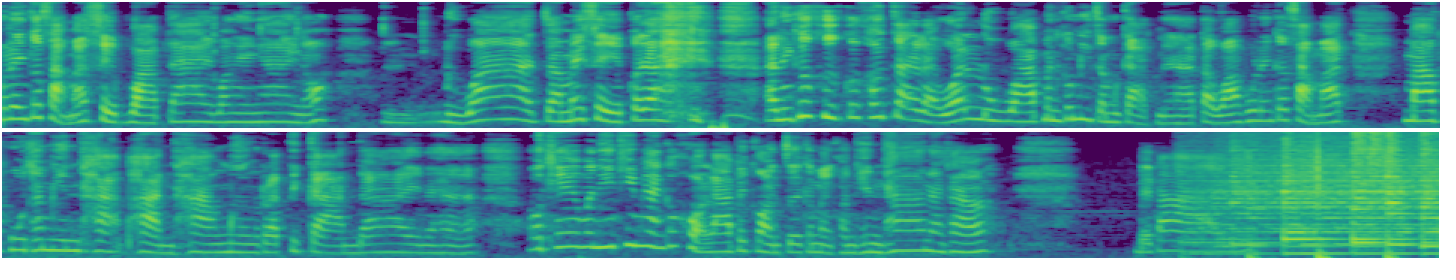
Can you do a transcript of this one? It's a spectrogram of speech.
ผู้เล่นก็สามารถเซฟวาร์ปได้ว่าง่ายๆเนาะหรือว่าจะไม่เซฟก็ได้ อันนี้ก็คือก็เข้าใจแหละว่ารูวาร์ปมันก็มีจำกัดนะคะแต่ว่าผู้เล่นก็สามารถมาภูทมินทะผ่านทางเมืองรัตติการได้นะคะโอเค วันนี้ทีมงานก็ขอลาไปก่อนเจอกันใหม่คอนเทนต์หน้านะคะบ๊ายบาย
